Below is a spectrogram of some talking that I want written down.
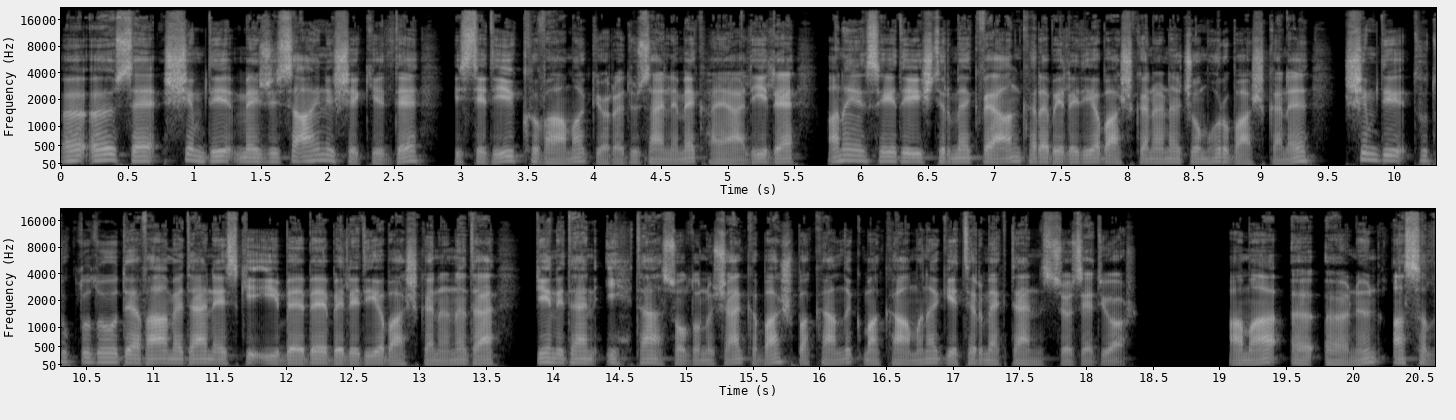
ÖÖ ise şimdi meclisi aynı şekilde istediği kıvama göre düzenlemek hayaliyle anayasayı değiştirmek ve Ankara Belediye Başkanı'nı Cumhurbaşkanı, şimdi tutukluluğu devam eden eski İBB Belediye Başkanı'nı da yeniden ihdas olunacak başbakanlık makamına getirmekten söz ediyor. Ama ÖÖ'nün asıl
